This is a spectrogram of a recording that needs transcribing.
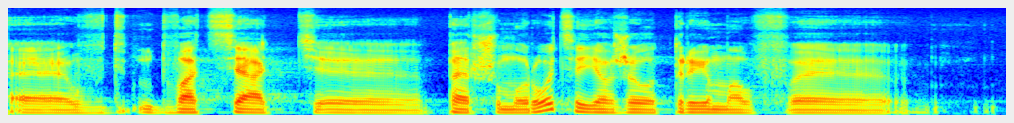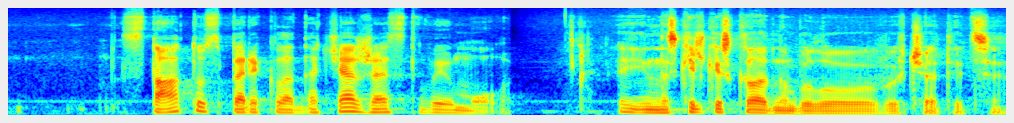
е, в 2021 році я вже отримав е, статус перекладача жестової мови. І наскільки складно було вивчати це?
